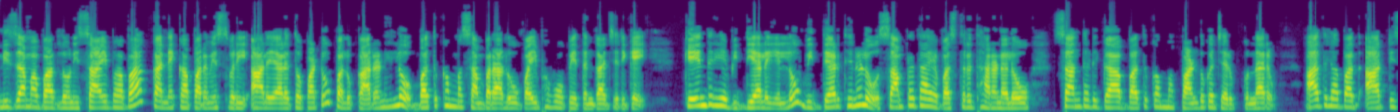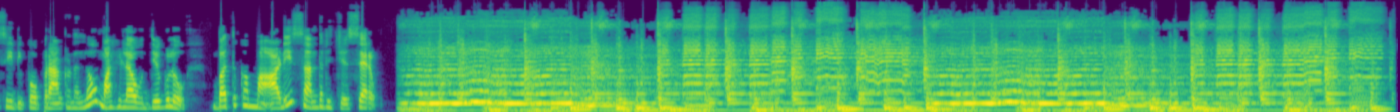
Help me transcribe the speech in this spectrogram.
నిజామాబాద్లోని సాయిబాబా కన్యకా పరమేశ్వరి ఆలయాలతో పాటు పలు కారణిల్లో బతుకమ్మ సంబరాలు వైభవోపేతంగా జరిగాయి. కేంద్రీయ విద్యాలయంలో విద్యార్థినులు సంప్రదాయ వస్త్రధారణలో సందడిగా బతుకమ్మ పండుగ జరుపుకున్నారు. ఆదిలాబాద్ ఆర్టీసీ డిపో ప్రాంగణంలో మహిళా ఉద్యోగులు బతుకమ్మ ఆడి సందడి చేశారు.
